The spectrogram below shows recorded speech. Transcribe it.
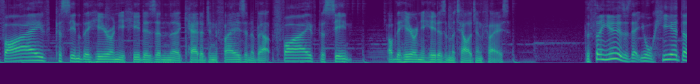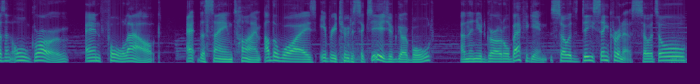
5% of the hair on your head is in the catagen phase, and about 5% of the hair on your head is in the telogen phase. The thing is, is that your hair doesn't all grow and fall out at the same time. Otherwise, every two to six years, you'd go bald and then you'd grow it all back again. So it's desynchronous. So it's all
